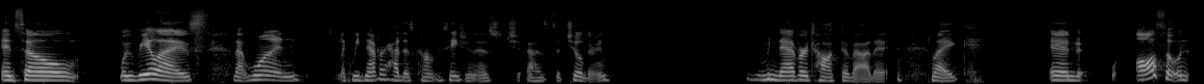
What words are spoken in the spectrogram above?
And so we realized that one, like we never had this conversation as ch- as the children. We never talked about it. Like and also and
